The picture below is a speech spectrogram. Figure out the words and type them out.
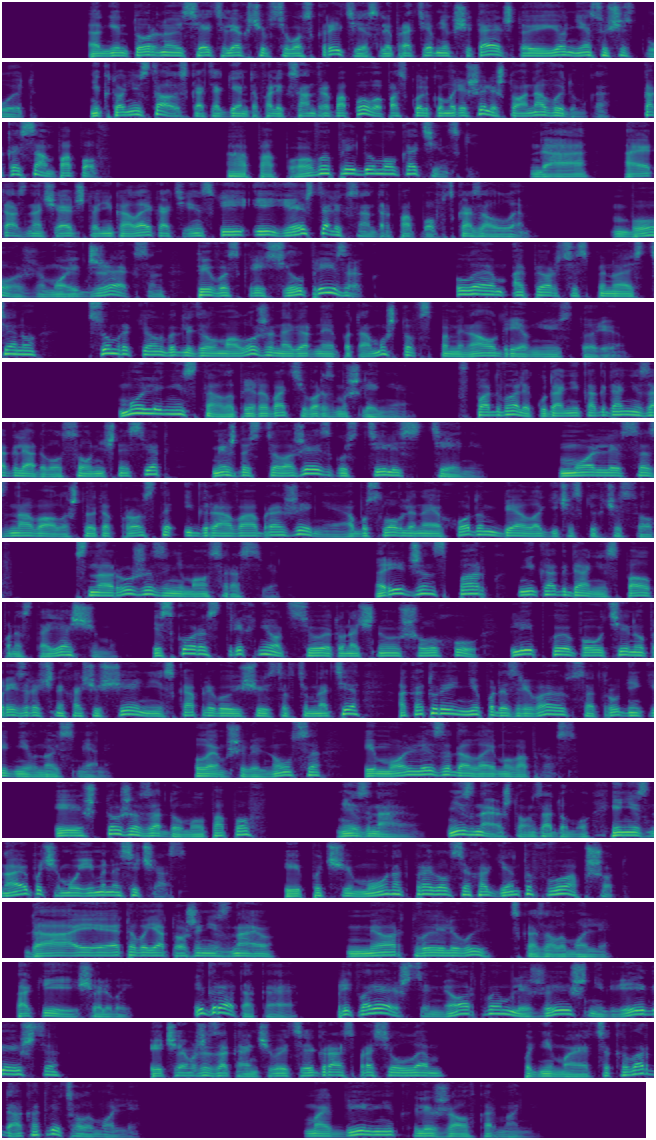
Агентурную сеть легче всего скрыть, если противник считает, что ее не существует. Никто не стал искать агентов Александра Попова, поскольку мы решили, что она выдумка, как и сам Попов. А Попова придумал Катинский. Да, а это означает, что Николай Катинский и есть Александр Попов, сказал Лэм. Боже мой, Джексон, ты воскресил призрак. Лэм оперся спиной о стену, в сумраке он выглядел моложе, наверное, потому что вспоминал древнюю историю. Молли не стала прерывать его размышления. В подвале, куда никогда не заглядывал солнечный свет, между стеллажей сгустились тени. Молли сознавала, что это просто игра воображения, обусловленная ходом биологических часов. Снаружи занимался рассвет. Ридженс Парк никогда не спал по-настоящему и скоро стряхнет всю эту ночную шелуху, липкую паутину призрачных ощущений, скапливающуюся в темноте, о которой не подозревают сотрудники дневной смены. Лэм шевельнулся, и Молли задала ему вопрос. «И что же задумал Попов?» «Не знаю. Не знаю, что он задумал, и не знаю, почему именно сейчас». «И почему он отправил всех агентов в Апшот?» «Да, и этого я тоже не знаю». «Мертвые львы», — сказала Молли. «Какие еще львы?» «Игра такая. Притворяешься мертвым, лежишь, не двигаешься». «И чем же заканчивается игра?» — спросил Лэм. «Поднимается кавардак», — ответила Молли. Мобильник лежал в кармане.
